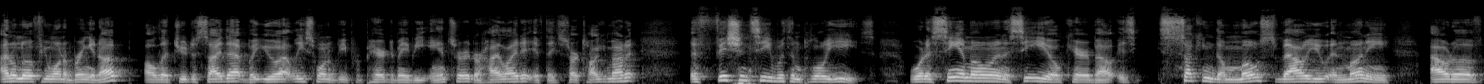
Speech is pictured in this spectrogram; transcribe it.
I don't know if you want to bring it up. I'll let you decide that, but you at least want to be prepared to maybe answer it or highlight it if they start talking about it. Efficiency with employees. What a CMO and a CEO care about is sucking the most value and money out of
